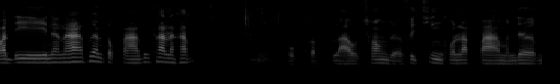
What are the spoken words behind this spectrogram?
วัสดีนะนะเพื่อนตกปลาทุกท่านนะครับนี่พบกับเราช่องเดอะฟิชชิ่งคนรักปลาเหมือนเดิม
